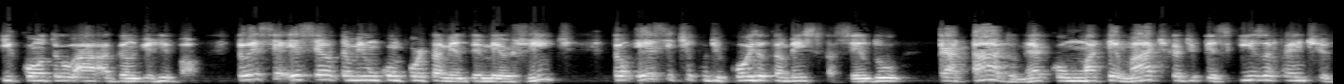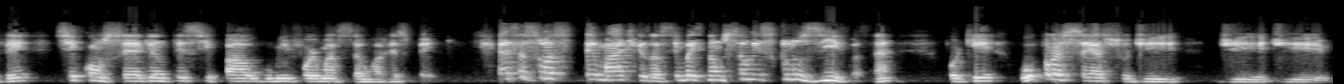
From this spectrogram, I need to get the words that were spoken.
e contra a, a gangue rival. Então, esse, esse é também um comportamento emergente. Então, esse tipo de coisa também está sendo tratado né, como uma temática de pesquisa para a gente ver se consegue antecipar alguma informação a respeito. Essas são as temáticas assim, mas não são exclusivas, né? Porque o processo de, de, de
